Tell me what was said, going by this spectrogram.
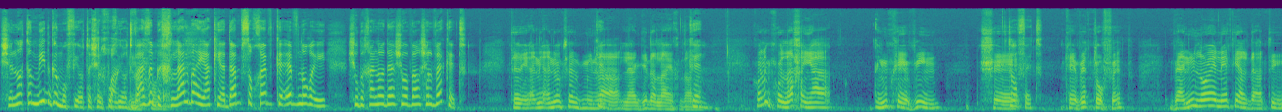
שלא תמיד גם מופיעות השלפוחיות, נכון. ואז זה נכון. בכלל בעיה, כי אדם סוחב כאב נוראי, שהוא בכלל לא יודע שהוא עבר שלווקת. תראי, אני, אני רוצה מילה להגיד עלייך, דנה. כן, קודם כל, לך היה, היו כאבים ש... תופת. כאבי תופת, ואני לא העליתי על דעתי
